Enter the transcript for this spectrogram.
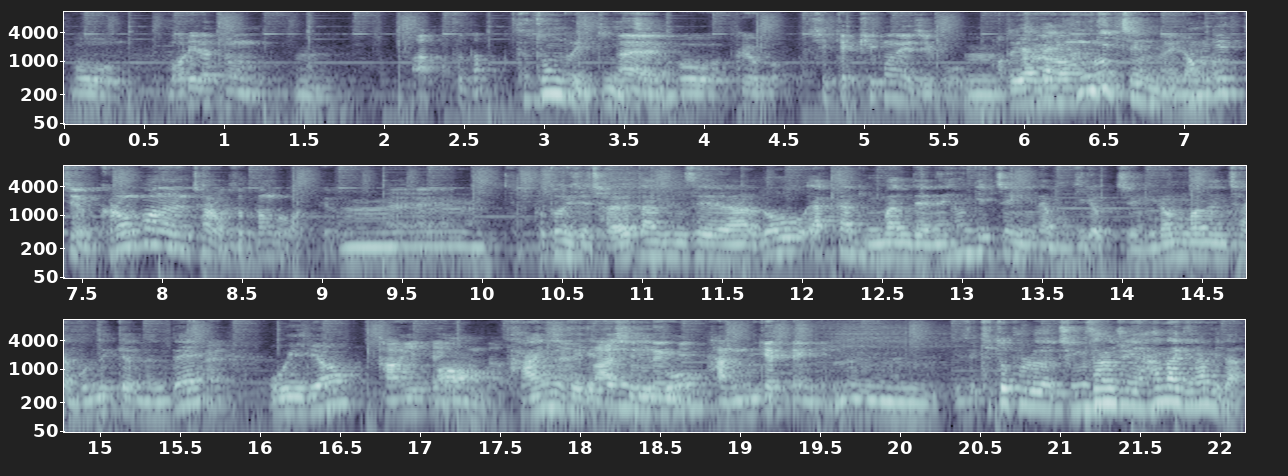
뭐 머리가 좀 음, 아프다? 두통도 있긴 네, 있지 뭐 그리고 쉽게 피곤해지고 음, 막또 약간 현기증 거? 네, 이런 거. 현기증 그런 거는 잘 없었던 것 같아요. 네. 음, 보통 이제 저혈당 증세로 약간 동반되는 현기증이나 무기력증 이런 거는 잘 못 느꼈는데 네. 오히려 당이 땡긴다. 어, 당이 되게 맛있는 땡기고 게 단게 땡긴다. 음, 이제 키토플루 증상 중에 하나긴 합니다.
